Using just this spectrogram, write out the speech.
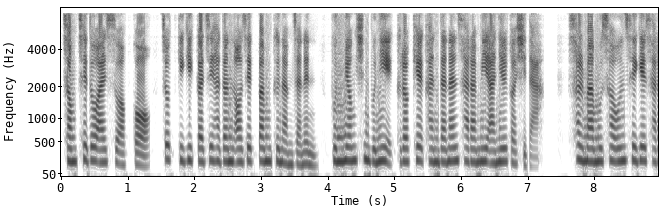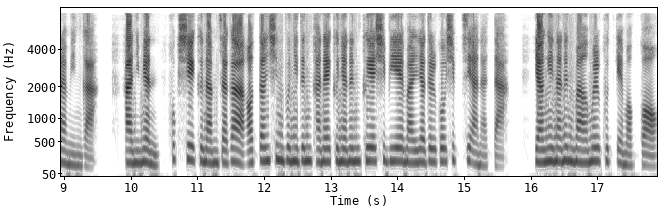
정체도 알 수 없고 쫓기기까지 하던 어젯밤 그 남자는 분명 신분이 그렇게 간단한 사람이 아닐 것이다. 설마 무서운 세계 사람인가? 아니면 혹시 그 남자가 어떤 신분이든 간에 그녀는 그의 시비에 말려들고 싶지 않았다. 양이 나는 마음을 굳게 먹고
